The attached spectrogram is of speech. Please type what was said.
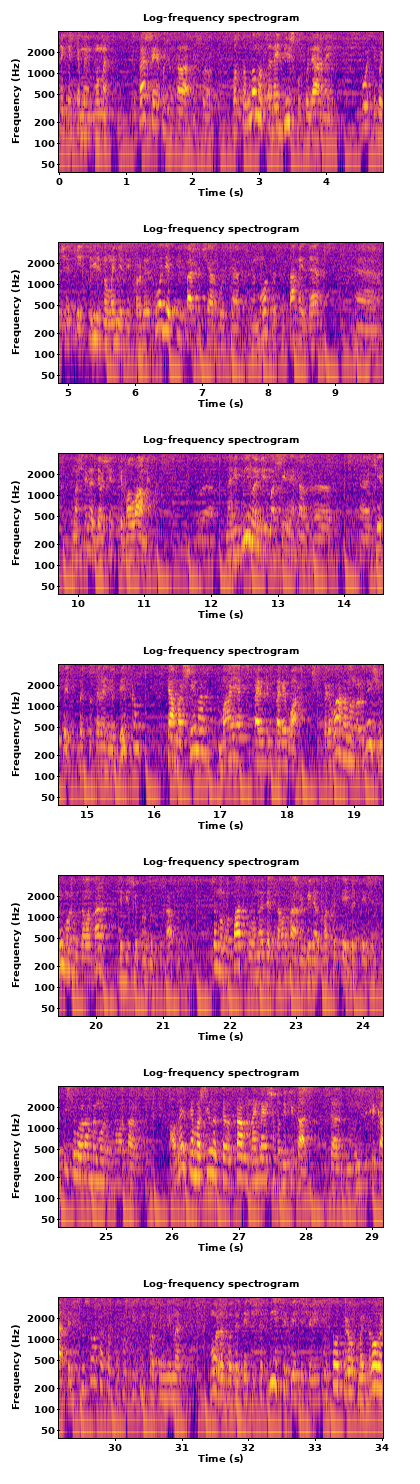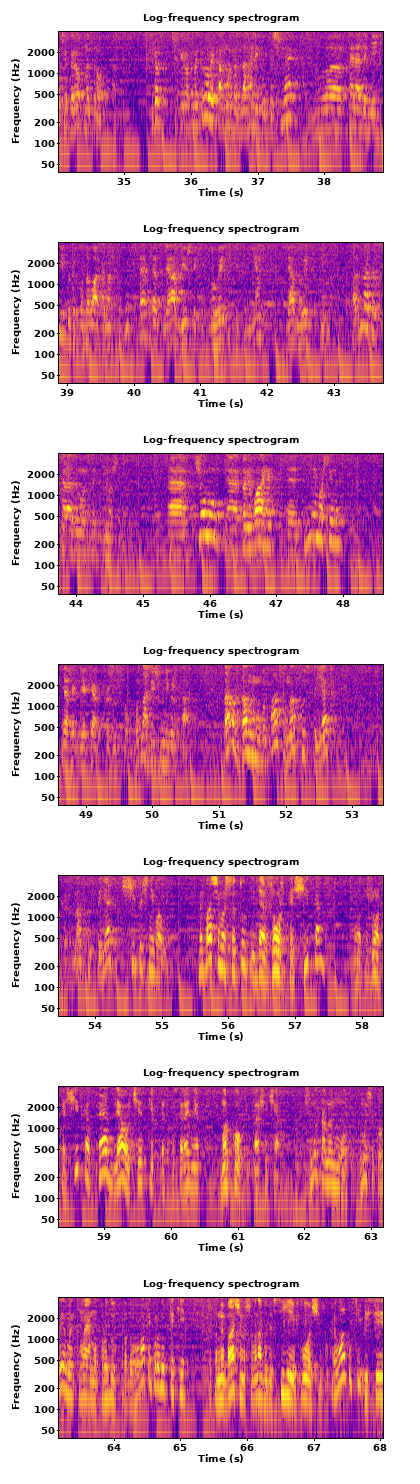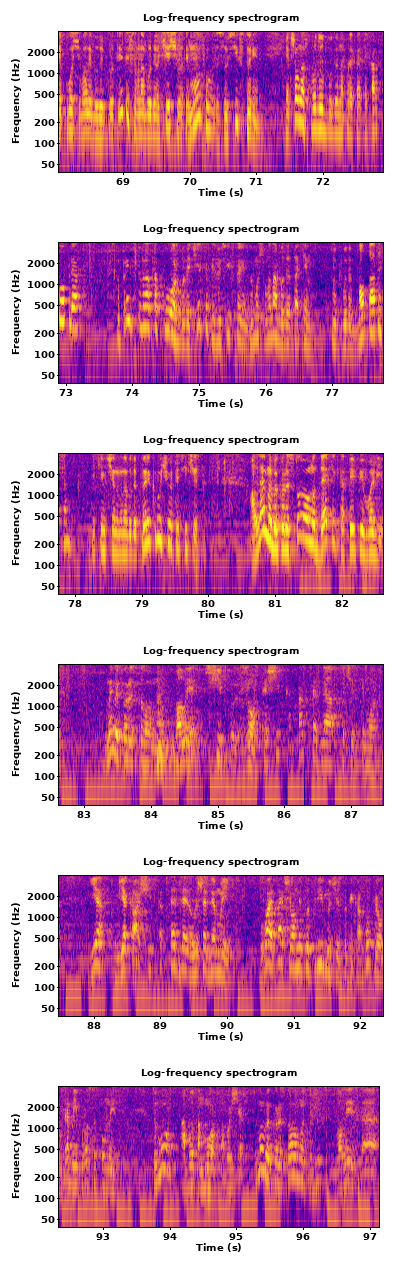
декількома моментами. По-перше, я хочу сказати, що в основному це найбільш популярний спосіб очистки різноманітних коренеплодів, і в першу чергу це морква, це саме йде е, машина для очистки валами. е, на відміну від машини, яка е, е, чистить безпосередньо диском, ця машина має певні переваги. Перевага номер один, що ми можемо завантажити більше продукту. В цьому випадку вона десь завантажує біля 25-30 кг можемо завантажити. Але ця машина це сам найменша модифікація. Це модифікація 800, тобто тут 800 мм, може бути 1200, 1800, 3-метровий, 4-метровий. так. 4-метровий там може взагалі бути шнек всередині, який буде подавати наш продукт. Це вже для більш таких великих підприємств, для великих фірм. Але давайте зосередимося на цій машині. Е, В чому е, переваги е, цієї машини? Я ж як я кажу, що вона більш універсальна. Зараз в даному випадку у нас тут стоять, у нас тут стоять щіточні вали. Ми бачимо, що тут йде жорстка щітка. От, жорстка щітка це для очистки безпосередньо морковки в першу чергу. Чому саме моркви? Тому що коли ми маємо продукт, продовгувати продукт такий, то ми бачимо, що вона буде всієї площі покриватися і всієї площі вали будуть крутитися, вона буде очищувати моркву з усіх сторін. Якщо у нас продукт буде, наприклад, картопля, то в принципі вона також буде чистити з усіх сторін, тому що вона буде таким, тут буде болтатися, яким чином вона буде перекручуватися і чистити. Але ми використовуємо декілька типів валів. Ми використовуємо вали з щіткою жорстка щітка, так, це для очистки моркви. Є м'яка щітка, це для, лише для мийки. Буває так, що вам не потрібно чистити картоплю, вам треба її просто помити. Тому, або там морква, або ще щось. Тому використовуємо тоді вали з е.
